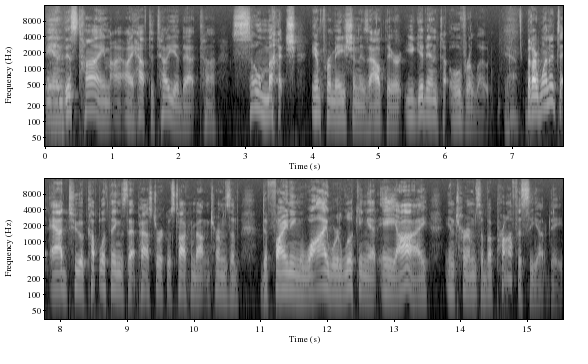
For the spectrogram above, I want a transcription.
and this time, I, I, have to tell you that uh, so much information is out there, you get into overload. Yeah. But I wanted to add to a couple of things that Pastor Rick was talking about in terms of defining why we're looking at AI in terms of a prophecy update.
